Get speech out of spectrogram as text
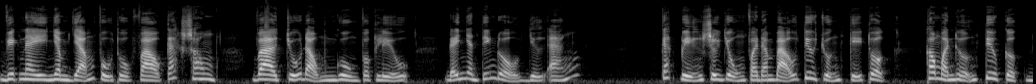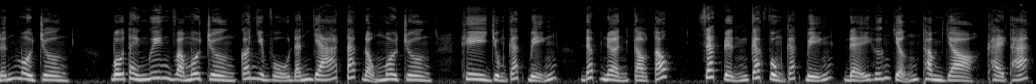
Việc này nhằm giảm phụ thuộc vào các sông và chủ động nguồn vật liệu để nhanh tiến độ dự án. Các biển sử dụng phải đảm bảo tiêu chuẩn kỹ thuật, không ảnh hưởng tiêu cực đến môi trường. Bộ Tài nguyên và Môi trường có nhiệm vụ đánh giá tác động môi trường khi dùng các biển đắp nền cao tốc, xác định các vùng các biển để hướng dẫn thăm dò, khai thác.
